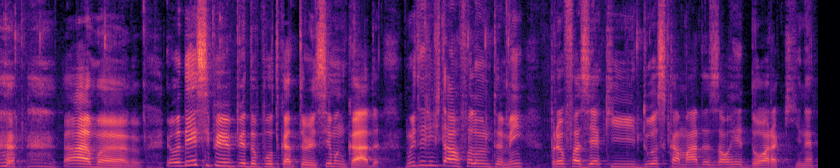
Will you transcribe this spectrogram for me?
ah, mano, eu odeio esse PVP do ponto 14, sem mancada. Muita gente tava falando também pra eu fazer aqui duas camadas ao redor aqui, né,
